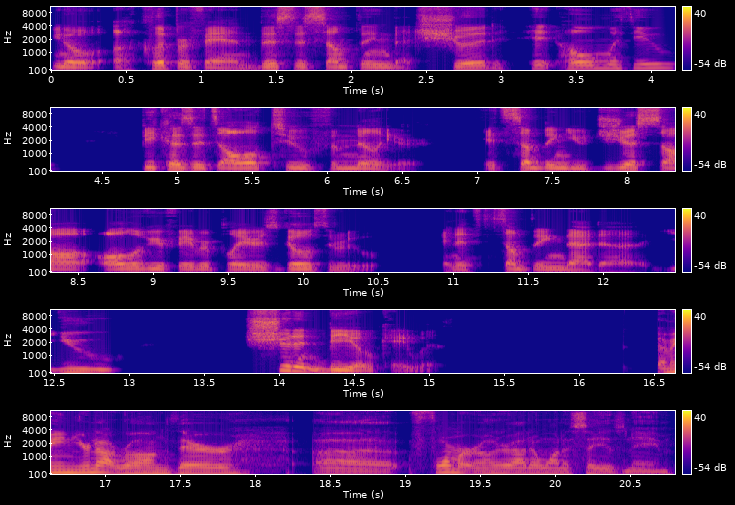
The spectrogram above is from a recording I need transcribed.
you know, a Clipper fan, this is something that should hit home with you because it's all too familiar. It's something you just saw all of your favorite players go through, and it's something that uh, you shouldn't be okay with. I mean, you're not wrong. Their uh, former owner, I don't want to say his name,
